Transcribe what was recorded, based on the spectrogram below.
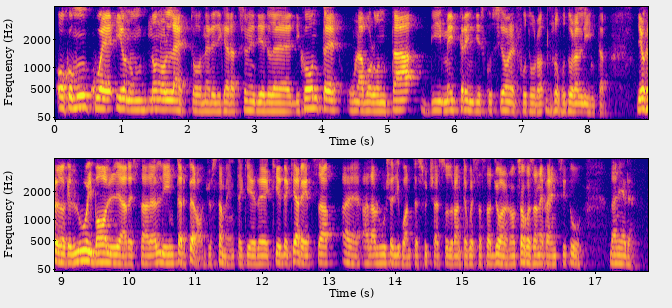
o comunque io non, non ho letto nelle dichiarazioni di, di, Conte una volontà di mettere in discussione il, futuro, il, suo futuro all'Inter. Io credo che lui voglia restare all'Inter, però giustamente chiede, chiede chiarezza eh, alla luce di quanto è successo durante questa stagione. Non so cosa ne pensi tu, Daniele.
